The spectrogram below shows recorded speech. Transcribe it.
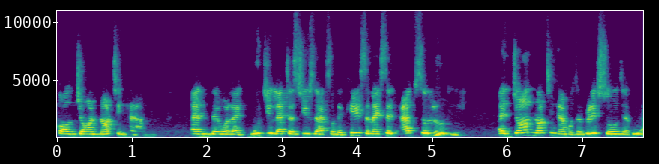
called John Nottingham. And they were like, Would you let us use that for the case? And I said, Absolutely. And John Nottingham was a British soldier who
